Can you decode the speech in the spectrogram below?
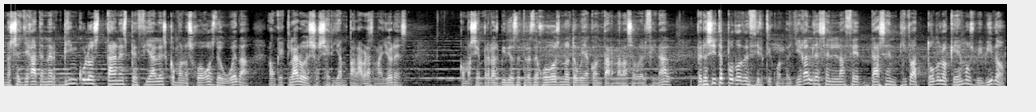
no se llega a tener vínculos tan especiales como en los juegos de Ueda, aunque claro, eso serían palabras mayores. Como siempre en los vídeos de 3D juegos no te voy a contar nada sobre el final, pero sí te puedo decir que cuando llega el desenlace da sentido a todo lo que hemos vivido,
